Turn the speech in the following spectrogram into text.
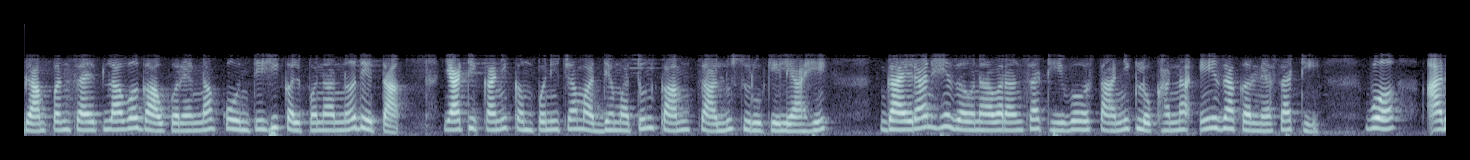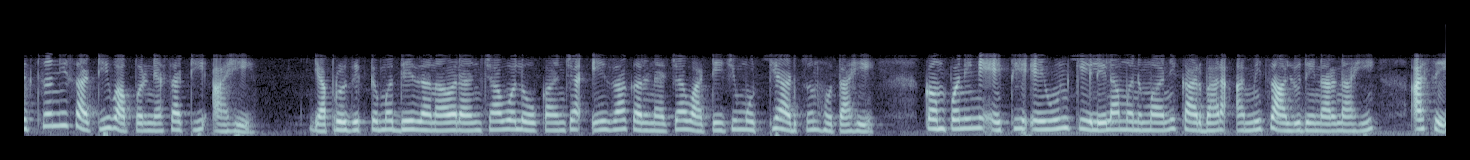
ग्रामपंचायतला व गावकऱ्यांना कोणतीही कल्पना न देता या ठिकाणी कंपनीच्या माध्यमातून काम चालू सुरू केले आहे. गायरान हे जनावरांसाठी व स्थानिक लोकांना ये जा करण्यासाठी व अडचणीसाठी वापरण्यासाठी आहे. या प्रोजेक्टमध्ये जनावरांच्या व लोकांच्या ये जा करण्याच्या वाटेची मोठी अडचण होत आहे. कंपनीने येथे येऊन केलेला मनमानी कारभार आम्ही चालू देणार नाही असे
